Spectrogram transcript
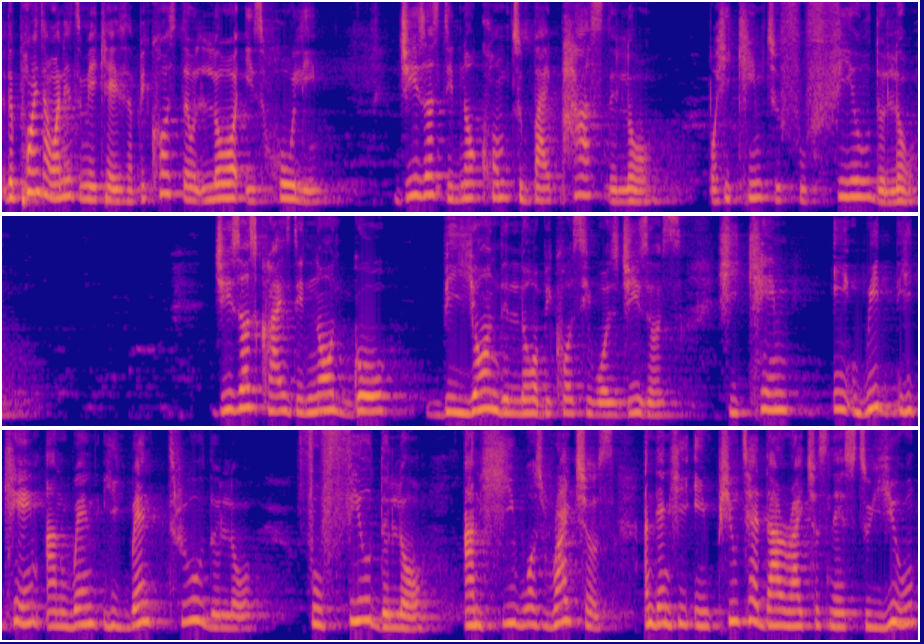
the point I wanted to make is that because the law is holy, Jesus did not come to bypass the law, but he came to fulfill the law. Jesus Christ did not go beyond the law because he was Jesus. He came with, he came and went, he went through the law, fulfilled the law, and he was righteous. And then he imputed that righteousness to you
